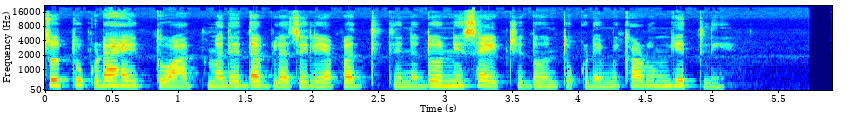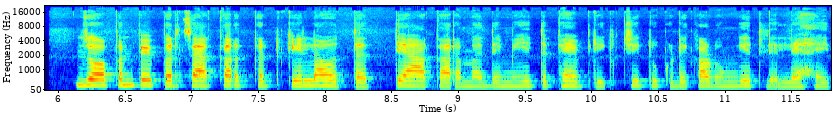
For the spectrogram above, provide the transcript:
जो तुकडा आहे तो आतमध्ये दबला जाईल या पद्धतीने. दोन्ही साईडचे दोन तुकडे मी काढून घेतली. जो आपण पेपरचा आकार कट केला होता त्या आकारामध्ये मी इथं फॅब्रिकचे तुकडे काढून घेतलेले आहेत.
